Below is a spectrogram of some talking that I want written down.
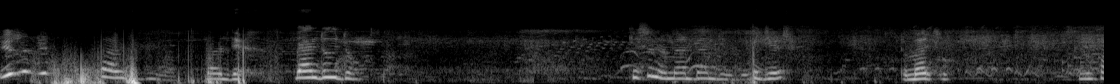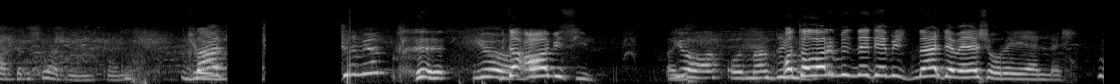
Yusuf Ben de. Ben duydum. Kesin Ömer'den duydu. Nedir? Ömer kim? Sınıf arkadaşı var benim bir tane. Yo. Daha düşünmüyorum. Yo. Bir de abisiyim. Yo. Ondan duydum. Atalarımız ne demiş? Nerede beleş oraya yerleş. ne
